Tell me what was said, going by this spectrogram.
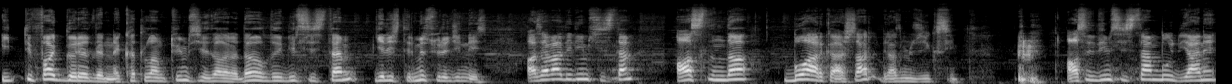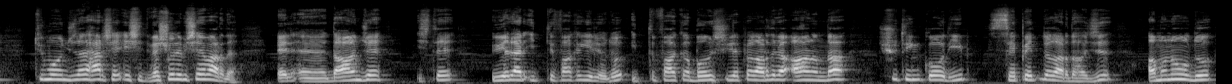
ittifak görevlerine katılan tüm silahlara dağıldığı bir sistem geliştirme sürecindeyiz. Az evvel dediğim sistem aslında bu arkadaşlar biraz müziği kısayım. aslında dediğim sistem buydu. Yani tüm oyuncular her şey eşit ve şöyle bir şey vardı. El, e, daha önce işte üyeler ittifaka geliyordu. İttifaka bağış yapıyorlardı ve anında shooting go deyip sepetliyorlardı hacı. Ama ne oldu?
